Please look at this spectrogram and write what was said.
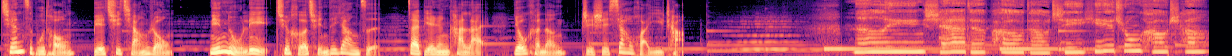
圈子不同，别去强融。你努力去合群的样子，在别人看来，有可能只是笑话一场。那林下的跑道，记忆中好长。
